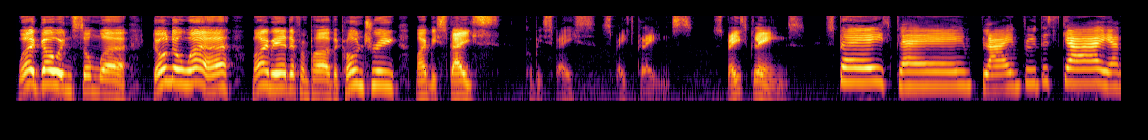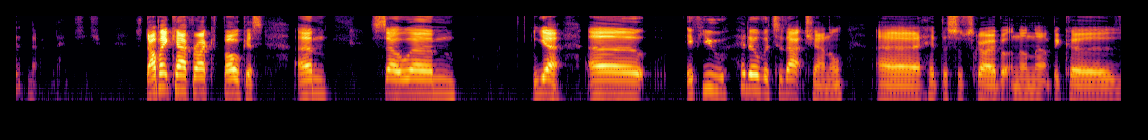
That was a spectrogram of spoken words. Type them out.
We're going somewhere. Don't know where. Might be a different part of the country. Might be space. Could be space. Space planes. Space planes. Space plane flying through the sky and no, stop it, Kafrak. Focus. Um, so um, yeah. Uh, if you head over to that channel, uh, hit the subscribe button on that because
